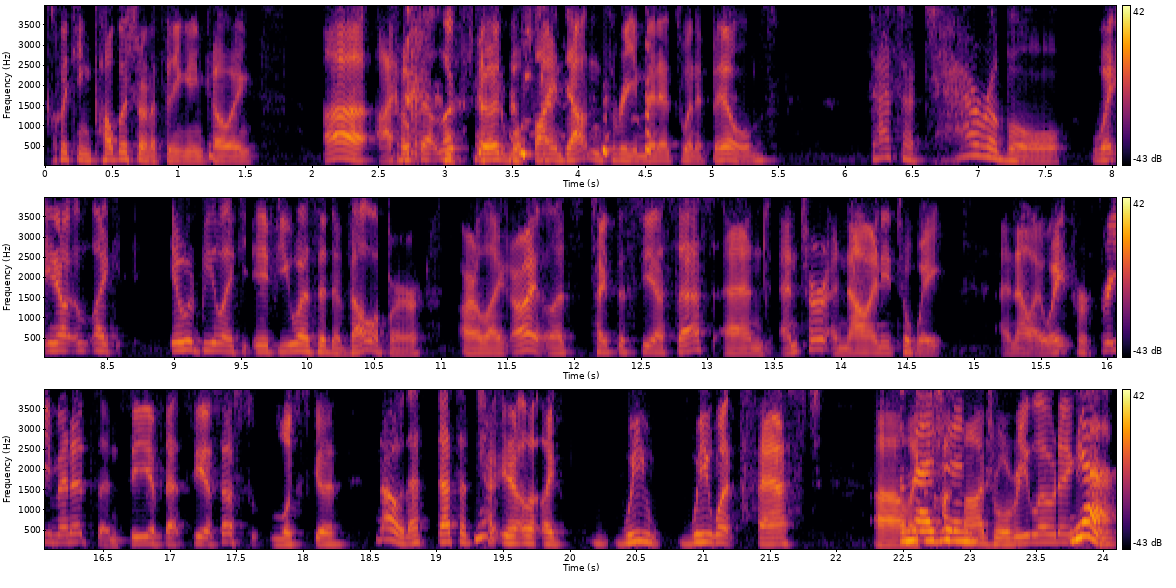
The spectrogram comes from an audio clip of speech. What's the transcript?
clicking publish on a thing and going, uh, I hope that looks good. We'll find out in three minutes when it builds that's a terrible way. You know, like it would be like if you as a developer are like, all right, let's type the CSS and enter, and now I need to wait. And now I wait for three minutes and see if that CSS looks good. No, that that's a ter- you know like we we went fast uh, Imagine, like module reloading. Yeah.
